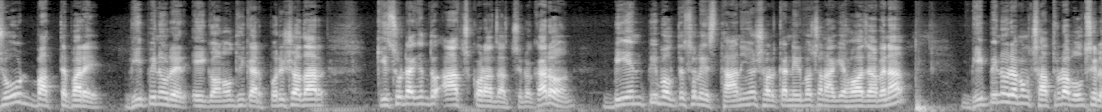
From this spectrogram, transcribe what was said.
জোট বাঁধতে পারে ভিপিনুরের এই গণ অধিকার পরিষদ, আর কিছুটা কিন্তু আজ করা যাচ্ছিল। কারণ বিএনপি বলতেছিল, স্থানীয় সরকার নির্বাচন আগে হওয়া যাবে না। ভিপিনুর এবং ছাত্ররা বলছিল,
